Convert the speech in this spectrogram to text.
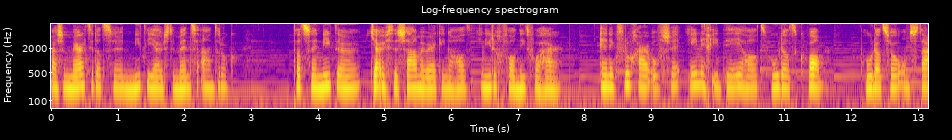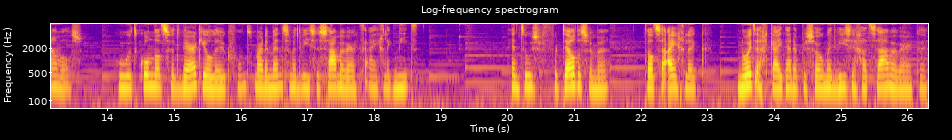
maar ze merkte dat ze niet de juiste mensen aantrok. Dat ze niet de juiste samenwerkingen had, in ieder geval niet voor haar. En ik vroeg haar of ze enig idee had hoe dat kwam, hoe dat zo ontstaan was. Hoe het kon dat ze het werk heel leuk vond, maar de mensen met wie ze samenwerkte eigenlijk niet. En toen vertelde ze me dat ze eigenlijk nooit echt kijkt naar de persoon met wie ze gaat samenwerken,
